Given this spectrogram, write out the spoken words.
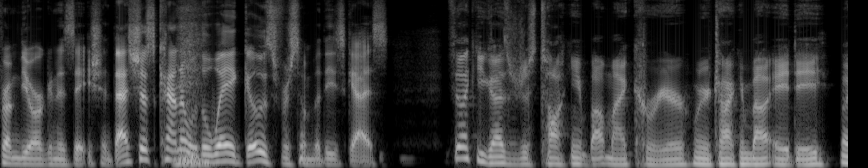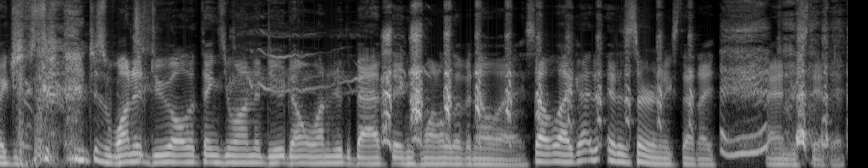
from the organization. That's just kind of the way it goes for some of these guys. I feel like you guys are just talking about my career when you're talking about AD. Like just just want to do all the things you want to do, don't want to do the bad things, want to live in LA. So like at a certain extent, I I understand it.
